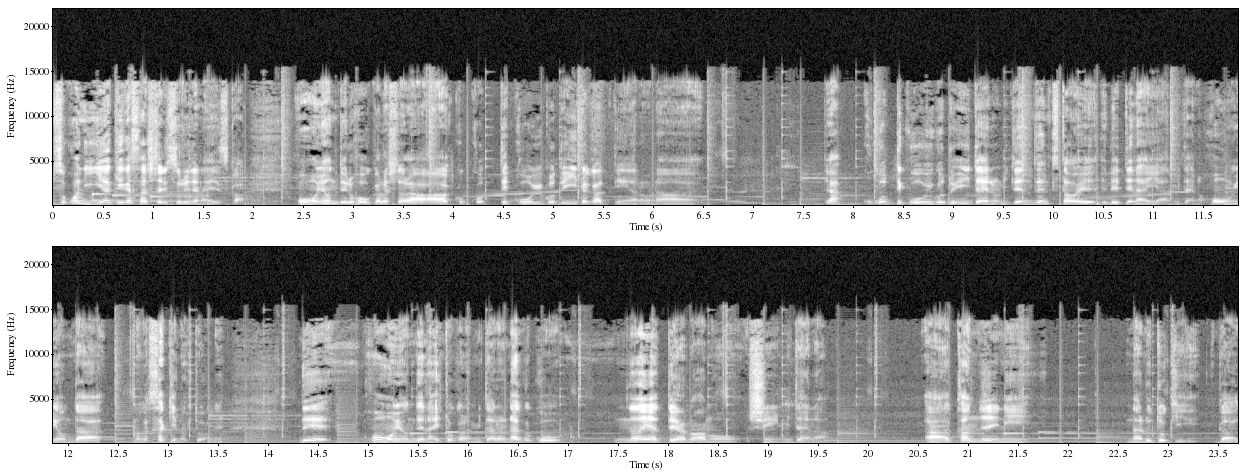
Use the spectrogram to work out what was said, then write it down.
そこに嫌気がさしたりするじゃないですか。本を読んでる方からしたらああここってこういうこと言いたかってんやろうな。いやここってこういうこと言いたいのに全然伝えれてないやんみたいな本を読んだのが先の人はね。で本を読んでない人から見たらなんかこう何やってんやろあのシーンみたいな。あ感じになる時が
